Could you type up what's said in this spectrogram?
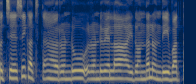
వచ్చేసి ఖచ్చితంగా రెండు రెండు వేల ఐదు వందలు ఉంది ఈ బత్త.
